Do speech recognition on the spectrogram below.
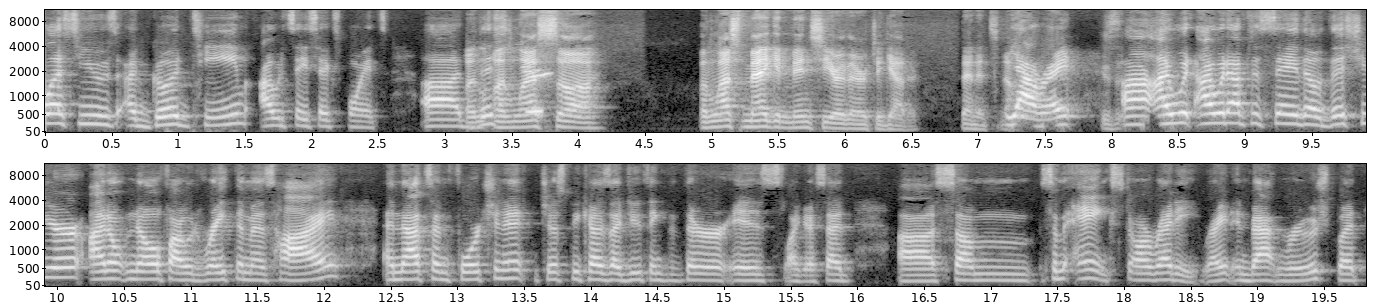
LSU's a good team. I would say six points. Uh, Un- this year- unless uh, unless Meg and Mincy are there together, then it's not. yeah, right. Uh, I would I would have to say though this year I don't know if I would rate them as high, and that's unfortunate. Just because I do think that there is, like I said, uh, some some angst already, right, in Baton Rouge. But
